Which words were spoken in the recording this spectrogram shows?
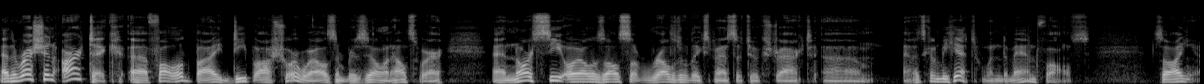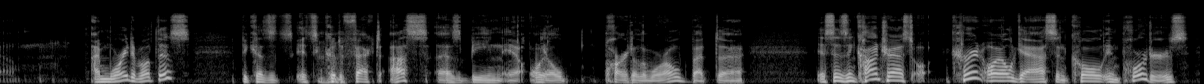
And the Russian Arctic, uh, followed by deep offshore wells in Brazil and elsewhere. And North Sea oil is also relatively expensive to extract, um, and it's going to be hit when demand falls. So I, I'm worried about this because it's it mm -hmm. could affect us as being an oil part of the world. But uh, it says, in contrast, current oil, gas, and coal importers –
